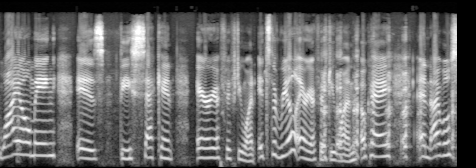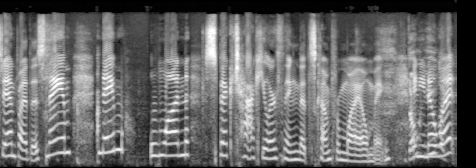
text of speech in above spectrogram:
Wyoming is the second Area 51. It's the real Area 51, okay? and I will stand by this. Name name one spectacular thing that's come from Wyoming. and you know what?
